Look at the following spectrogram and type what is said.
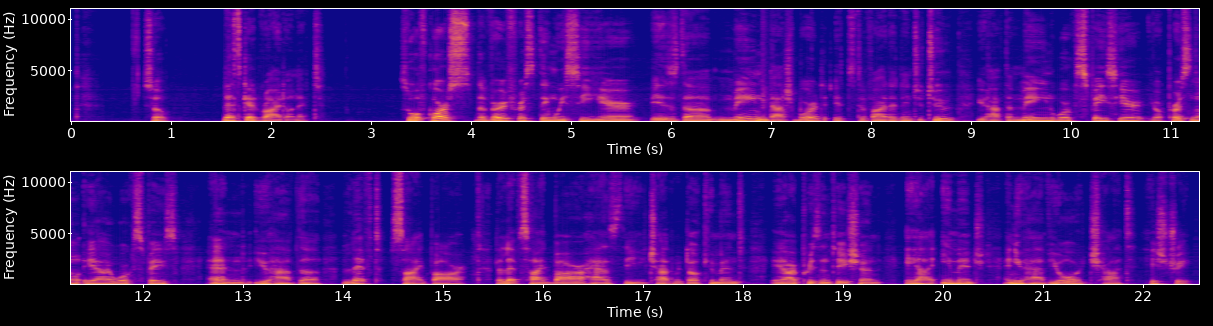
So let's get right on it. So of course, the very first thing we see here is the main dashboard. It's divided into two. You have the main workspace here, your personal AI workspace, and you have the left sidebar. The left sidebar has the chat with document, AI presentation, AI image, and you have your chat history.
